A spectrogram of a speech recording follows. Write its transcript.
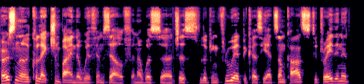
personal collection binder with himself, and I was uh, just looking through it because he had some cards to trade in it.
